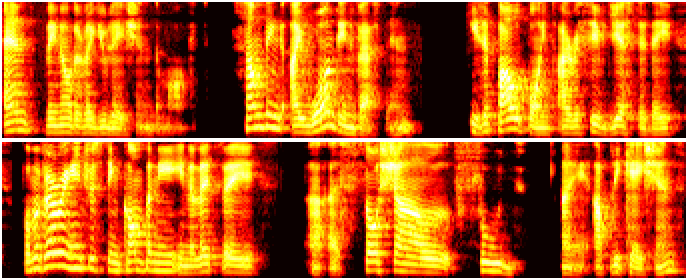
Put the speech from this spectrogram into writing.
and they know the regulation in the market. Something I won't invest in is a PowerPoint I received yesterday from a very interesting company in a, let's say, uh, social food uh, applications.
